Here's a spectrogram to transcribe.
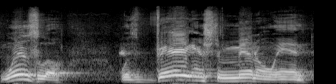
Winslow, was very instrumental in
